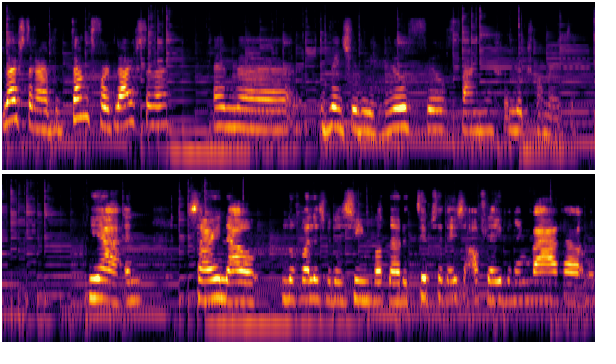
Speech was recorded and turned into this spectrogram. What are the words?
Luisteraar, bedankt voor het luisteren. En uh, ik wens jullie heel veel fijne geluksmomenten. Ja, en zou je nou nog wel eens willen zien wat nou de tips uit deze aflevering waren? Of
